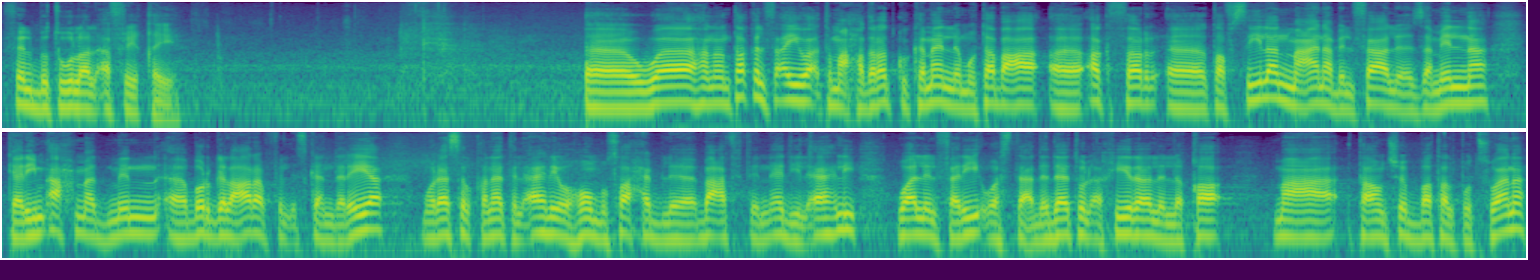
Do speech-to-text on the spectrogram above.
في البطولة الأفريقية. وهننتقل في أي وقت مع حضراتكم كمان لمتابعة أكثر تفصيلا. معنا بالفعل زميلنا كريم أحمد من برج العرب في الإسكندرية مراسل قناة الأهلي وهو مصاحب لبعثة النادي الأهلي وللفريق واستعداداته الأخيرة للقاء مع تاونشيب بطل بوتسوانا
